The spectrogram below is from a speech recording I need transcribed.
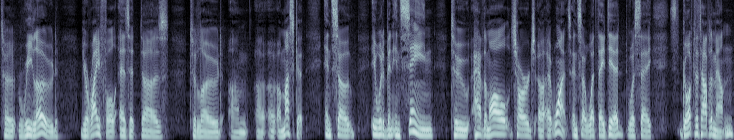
to reload your rifle as it does to load um, a, a, musket. And so it would have been insane to have them all charge uh, at once. And so what they did was say, go up to the top of the mountain,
